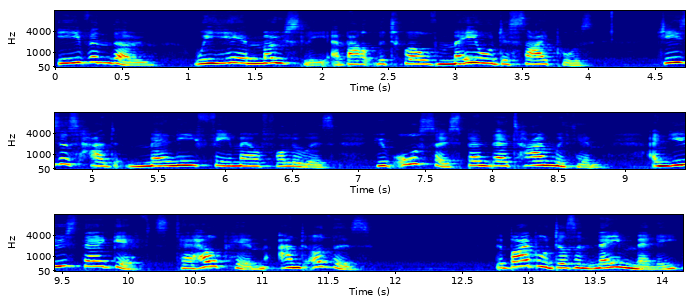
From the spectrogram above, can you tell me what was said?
Even though we hear mostly about the 12 male disciples, Jesus had many female followers who also spent their time with him and used their gifts to help him and others. The Bible doesn't name many,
